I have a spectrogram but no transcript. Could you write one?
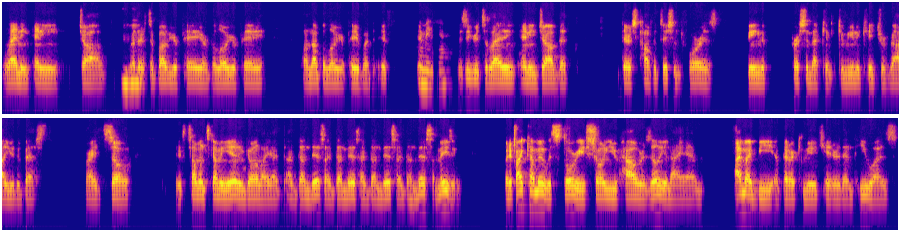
landing any job mm-hmm. whether it's above your pay or below your pay well not below your pay but if, if I mean, yeah. the secret to landing any job that there's competition for is being the person that can communicate your value the best, right? So if someone's coming in and going like, I've, I've done this, I've done this, I've done this, I've done this, amazing. But if I come in with stories showing you how resilient I am, I might be a better communicator than he was,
